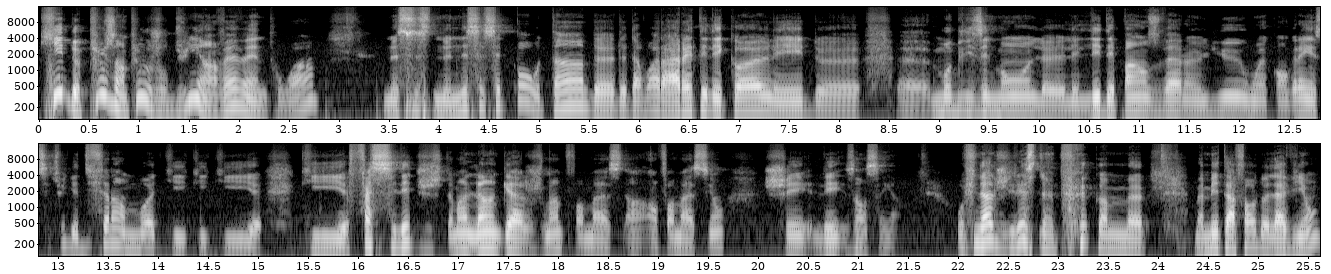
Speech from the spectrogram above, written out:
qui de plus en plus aujourd'hui, en 2023, ne, ne nécessite pas autant d'avoir de, à arrêter l'école et de euh, mobiliser le monde, les, dépenses vers un lieu ou un congrès, et ainsi de suite. Il y a différents modes qui, qui, qui, qui facilitent justement l'engagement formation, en, formation chez les enseignants. Au final, je dirais un peu comme euh, ma métaphore de l'avion.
